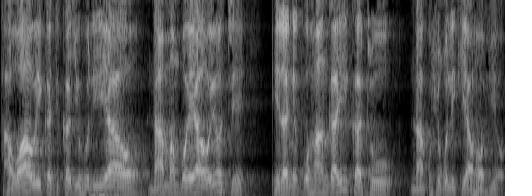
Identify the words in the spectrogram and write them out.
hawawi katika juhudi yao na mambo yao yote ila ni kuhangaika tu na kushughulikia hovyo.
